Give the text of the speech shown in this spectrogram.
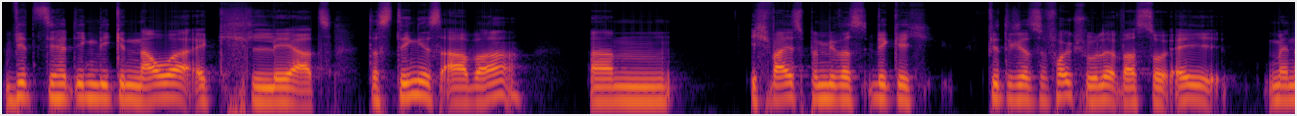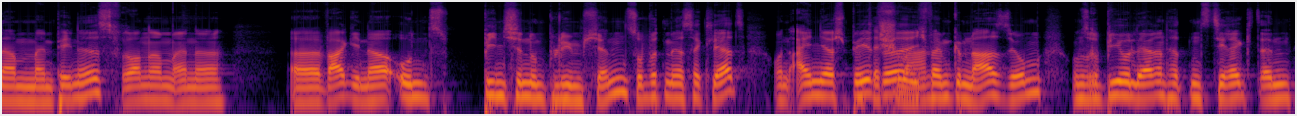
wird sie halt irgendwie genauer erklärt. Das Ding ist aber, ähm, ich weiß, bei mir war es wirklich, vierte Klasse Volksschule, war es so, ey, Männer haben einen Penis, Frauen haben eine äh, Vagina und Bienchen und Blümchen. So wird mir das erklärt. Und ein Jahr später, ich war im Gymnasium, unsere Biolehrerin hat uns direkt ein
